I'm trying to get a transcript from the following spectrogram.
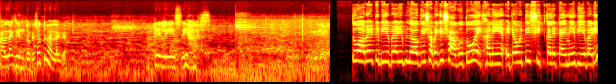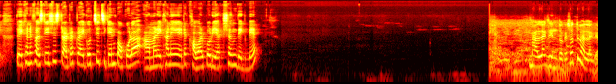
ভালো লাগছে কিন্তু তোকে সত্যি ভালো লাগে ডেলিশিয়াস তো আবার একটি বিয়ে বাড়ি ব্লগে সবাইকে স্বাগত। এখানে এটাও একটি শীতকালের টাইমে বিয়ে বাড়ি। তো এখানে ফার্স্টে এসে স্টার্টার ট্রাই করছে চিকেন পকোড়া। আমার এখানে এটা খাওয়ার পর রিয়াকশন দেখবে। ভালো লাগছে কিন্তু তোকে সত্যি ভালো লাগে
